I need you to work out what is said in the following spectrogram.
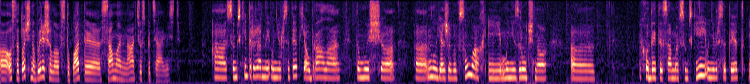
е, остаточно вирішила вступати саме на цю спеціальність. Сумський державний університет я обрала, тому що е, ну, я живу в Сумах і мені зручно е, ходити саме в Сумський університет і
